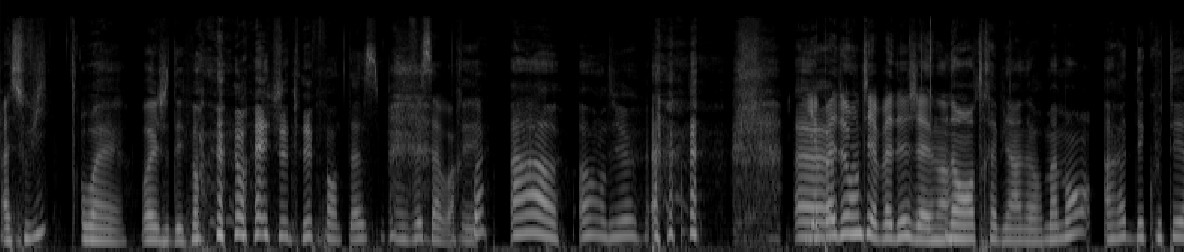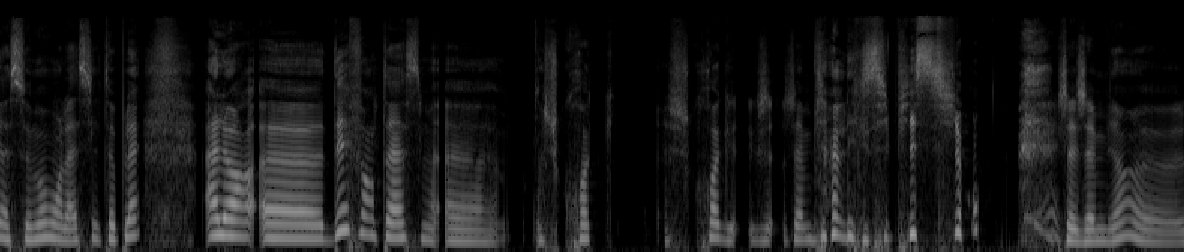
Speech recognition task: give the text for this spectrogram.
assouvis? Ouais, ouais, j'ai des, fan- ouais, des fantasmes. On veut savoir Et- quoi? Ah, oh mon dieu. Il n'y a Euh, pas de honte, il n'y a pas de gêne. hein. Non, très bien. Alors, maman, arrête d'écouter à ce moment-là, s'il te plaît. Alors, euh, des fantasmes. euh, je crois que je crois que j'aime bien l'exhibition. J'ai- j'aime bien, euh,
